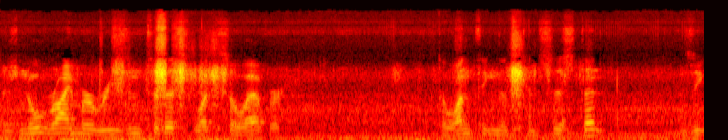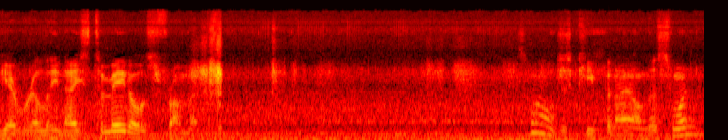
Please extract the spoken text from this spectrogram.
There's no rhyme or reason to this whatsoever. The one thing that's consistent is you get really nice tomatoes from it. I'll just keep an eye on this one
